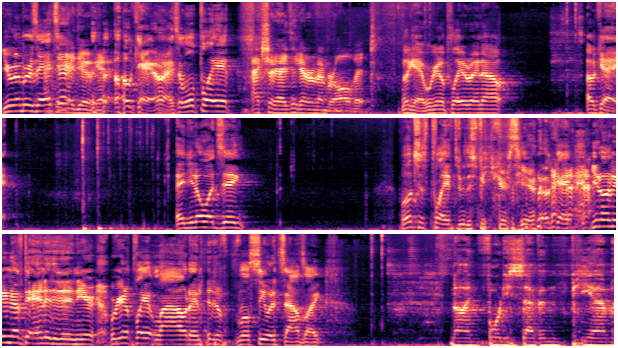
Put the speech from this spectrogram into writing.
You remember his answer? I think I do, yeah. okay, all right, so we'll play it. Actually, I think I remember all of it. Okay, we're going to play it right now. Okay. And you know what, Zig? Well, let's just play it through the speakers here, okay? you don't even have to edit it in here. We're gonna play it loud, and we'll see what it sounds like. 9:47 p.m.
